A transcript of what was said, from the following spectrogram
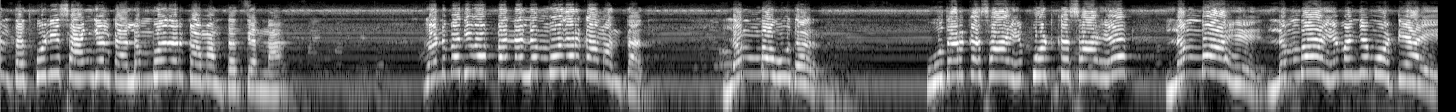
म्हणतात? कोणी सांगेल का? लंबोदर का म्हणतात त्यांना? गणपती बाप्पांना लंबोदर का म्हणतात? लंब उदर. उदर कसा आहे? पोट कसा आहे? लंब आहे. लंब आहे म्हणजे मोठे आहे.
